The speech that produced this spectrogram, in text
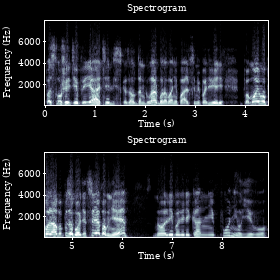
«Послушайте, приятель», — сказал Данглар, барабаня пальцами по двери, — «по-моему, пора бы позаботиться и обо мне». Но либо великан не понял его,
